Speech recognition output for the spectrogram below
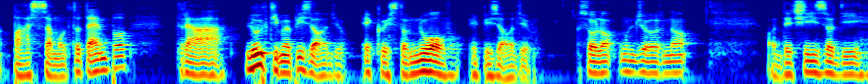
non passa molto tempo tra l'ultimo episodio e questo nuovo episodio. Solo un giorno ho deciso di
